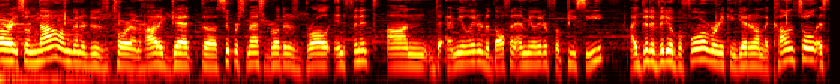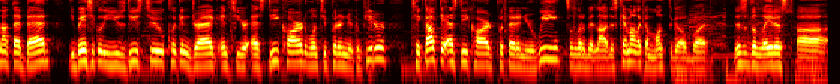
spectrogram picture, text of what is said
Alright, so now I'm gonna do the tutorial on how to get the Super Smash Bros. Brawl Infinite on the emulator, the Dolphin emulator for PC. I did a video before where you can get it on the console. It's not that bad. You basically use these two, click and drag into your SD card once you put it in your computer. Take out the SD card, put that in your Wii. It's a little bit loud. This came out like a month ago, but this is the latest uh,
